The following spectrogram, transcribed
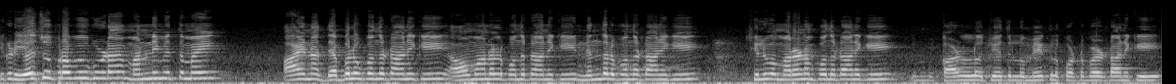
ఇక్కడ యేసు ప్రభు కూడా మన నిమిత్తమై ఆయన దెబ్బలు పొందటానికి అవమానాలు పొందటానికి నిందలు పొందటానికి శిలువ మరణం పొందటానికి కాళ్ళలో చేతుల్లో మేకులు కొట్టబడటానికి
